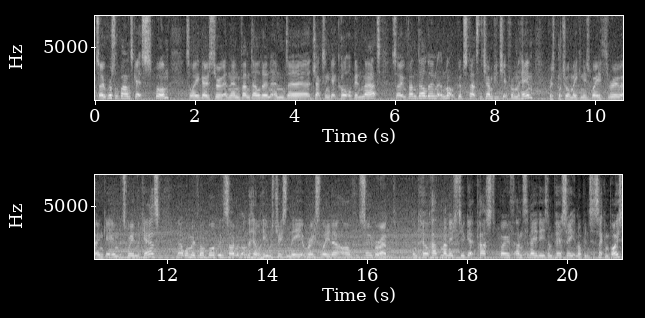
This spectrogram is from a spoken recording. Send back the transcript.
So Russell Barnes gets spun. Talea goes through and then Van Delden and uh, Jackson get caught up in that. So Van Delden, not good start to the championship from him. Chris Buttrell making his way through and getting between the cars. Now we're moving on board with Simon Underhill. He was chasing the race leader of Soberand. Underhill had managed to get past both Antoniades and Piercy and up into second place.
